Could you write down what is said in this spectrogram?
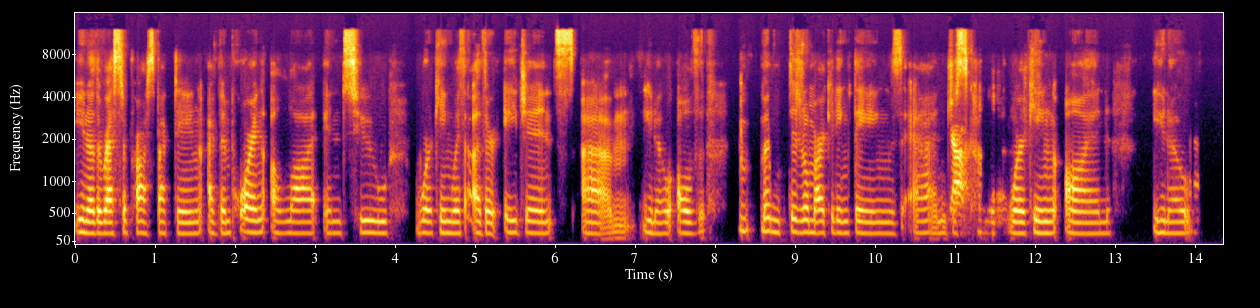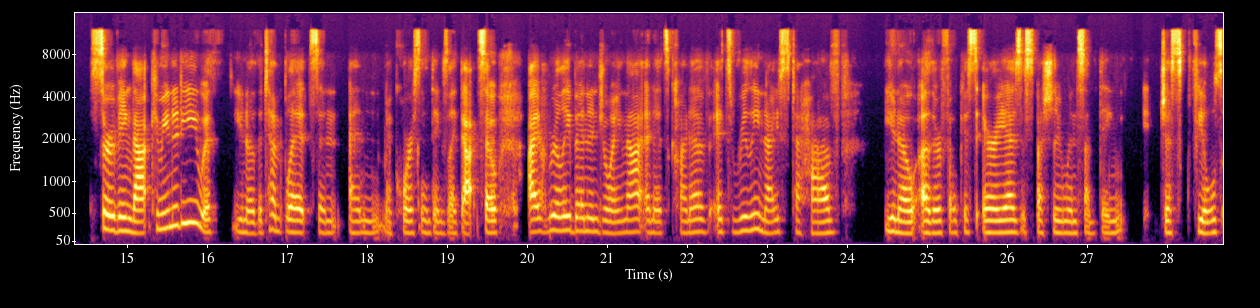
you know the rest of prospecting i've been pouring a lot into working with other agents um you know all the digital marketing things and just yeah. kind of working on you know serving that community with you know the templates and and my course and things like that so i've really been enjoying that and it's kind of it's really nice to have you know other focus areas especially when something just feels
